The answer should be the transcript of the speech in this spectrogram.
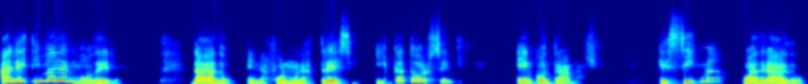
Al estimar el modelo dado en las fórmulas 13 y 14, encontramos que sigma cuadrado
